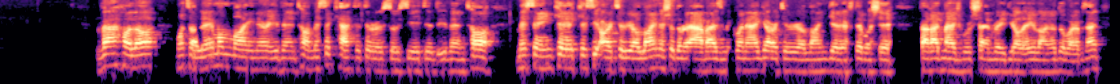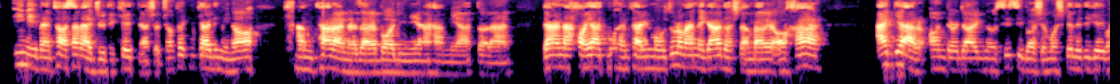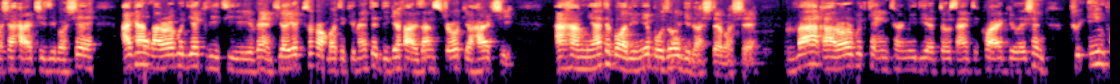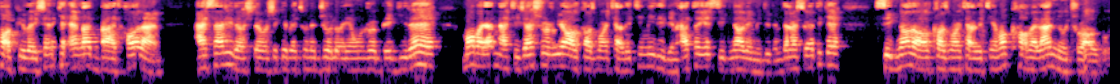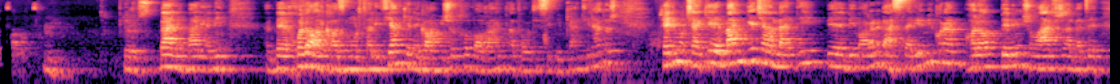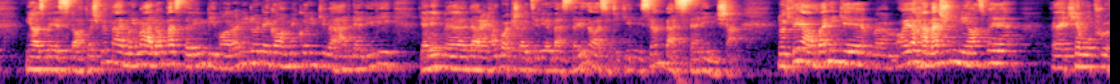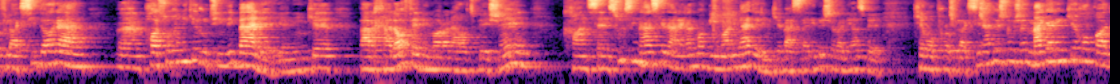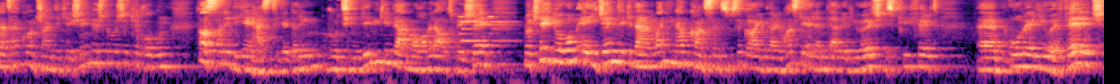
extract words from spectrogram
و حالا مطالعه ما minor event ها مثل catheter-associated event ها مثل اینکه کسی arterial line ش رو داره عوض می‌کنه اگه arterial line گرفته باشه فقط مجبور شن radial A-line رو دوباره بزنن. این event ها اصلا adjudicate نشد. چون فکر می‌کردیم اینا کمتر از نظر بالینی اهمیت دارن. در نهایت مهمترین موضوع رو من نگه داشتم برای آخر. اگر underdiagnosis ی باشه مشکل دیگه باشه هر چیزی باشه اگر قرار بود یک VTE event یا یک thrombotic event دیگه فرضا stroke یا هر چی اهمیت بالینی بزرگی داشته باشه و قرار بود که intermediate dose انتی تو این population ی که انقدر بدحالن اثری داشته باشه که بتونه جلوی اون رو بگیره ما باید نتیجهش رو روی all-cause mortality می‌دیدیم. حتی یه سیگنالی می‌دیدیم. در صورتی که signal all-cause mortality ما کاملا neutral بود. درست. بله بله. یعنی به خود all-cause mortality هم که نگاه می‌شد خب واقعا تفاوت significant ی نداشت. خیلی متشکرم. من یه جنبندی بیماران بستری رو می‌کنم. حالا ببینید شما هر البته نیاز به اصلاح داشت. بفرمایید ما الان پس داریم بیمارانی رو نگاه می‌کنیم که به هر دلیلی یعنی در حقیقت با کرایتریای بستری توسط کلینیسیان بستری میشن. نکته اول این که آیا همشون نیاز به کموپروفلاکسی دارن؟ پاسخ اینه که روتینلی بله. یعنی اینکه برخلاف بیماران اوت پیشن consensus این هست که در حقیقت ما بیماری نداریم که بستری بشه و نیاز به کموپروفیلاکسی نداشته باشه مگر اینکه خب قاعدتا contraindication داشته باشه که خب اون داستان دیگه هست دیگه. داریم routinely میگیم در مقابل patient نکته دوم agent که در این هم consensus guideline هاست که LMWH is preferred um, over UFH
